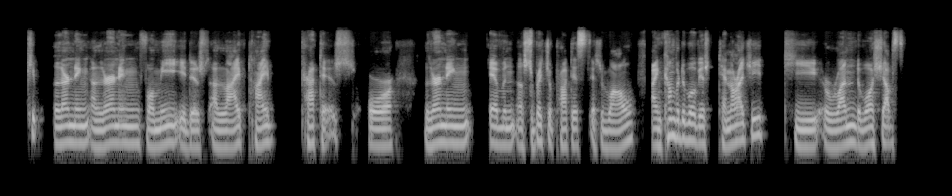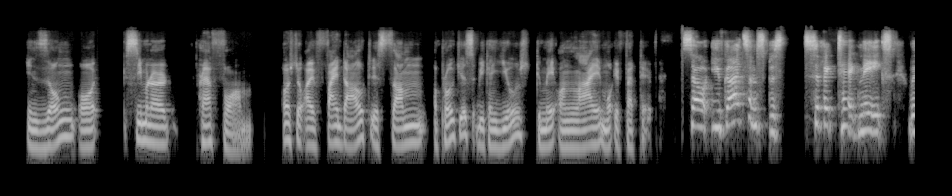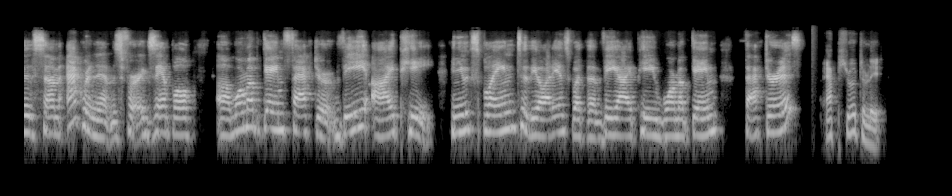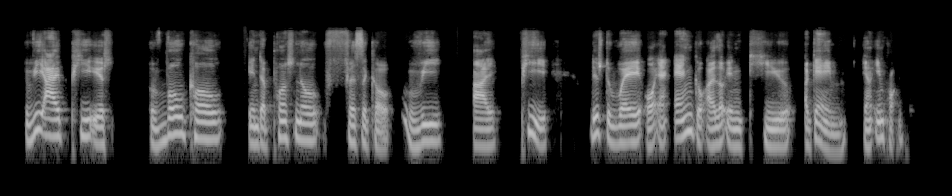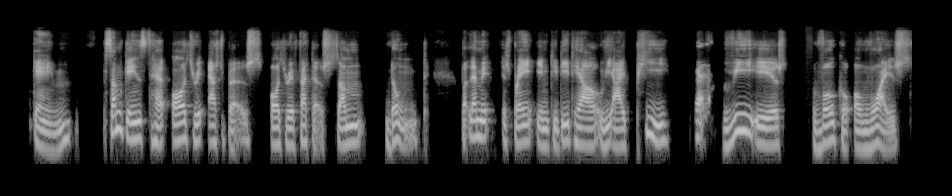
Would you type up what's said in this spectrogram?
keep learning and learning. For me, it is a lifetime practice or learning even a spiritual practice as well. I'm comfortable with technology to run the workshops in Zoom or similar platform. Also, I find out some approaches we can use to make online more effective. So you've got some specific techniques with some acronyms. For example, uh, warm up game factor VIP. Can you explain to the audience what the VIP warm up game factor is? Absolutely. VIP is vocal interpersonal physical VIP. This is the way or an angle I look into a game, an improv game. Some games have all three aspects, all three factors. Some don't. But let me explain into detail VIP. Yes. V is vocal or voice.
